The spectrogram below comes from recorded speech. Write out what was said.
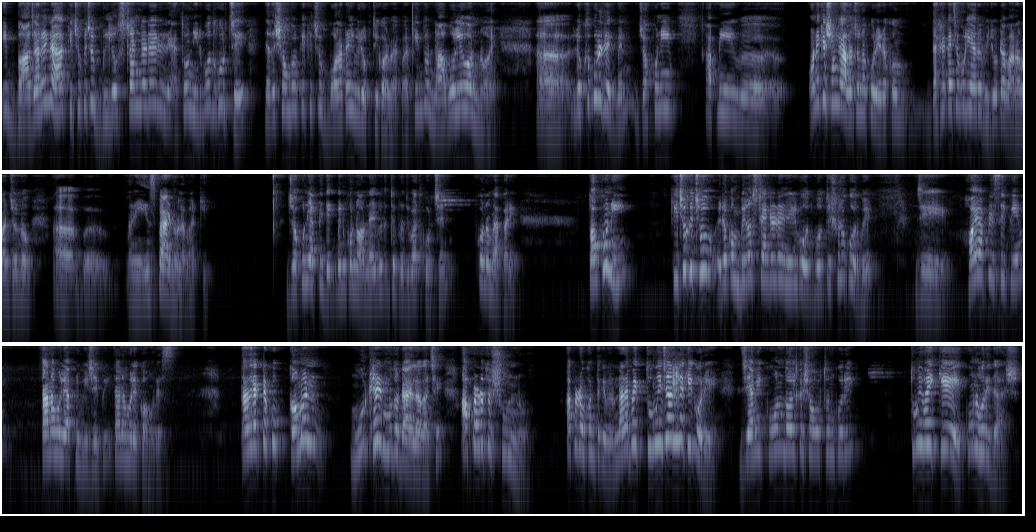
এই বাজারে না কিছু কিছু বিলো স্ট্যান্ডার্ডের এত নির্বোধ ঘুরছে যাদের সম্পর্কে কিছু বলাটাই বিরক্তিকর ব্যাপার। কিন্তু না বলেও আর নয়। লক্ষ্য করে দেখবেন যখনই আপনি অনেকের সঙ্গে আলোচনা করে এরকম দেখা গেছে বলি আরও ভিডিওটা বানাবার জন্য মানে ইন্সপায়ার্ড হলাম আর কি। যখনই আপনি দেখবেন কোনো অন্যায়ের বিরুদ্ধে প্রতিবাদ করছেন কোনো ব্যাপারে, তখনই কিছু কিছু এরকম বিলো স্ট্যান্ডার্ডের নির্বোধ বলতে শুরু করবে যে, হয় আপনি সিপিএম, তা না হলে আপনি বিজেপি, তা না হলে কংগ্রেস। তাদের একটা খুব কমন মূর্খের মতো ডায়লগ আছে। আপনারা তো শূন্য। আপনারা ওখান থেকে বেরোন। আরে ভাই, তুমি জানলে কি করে যে আমি কোন দলকে সমর্থন করি? তুমি ভাই কে? কোন হরিদাস?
